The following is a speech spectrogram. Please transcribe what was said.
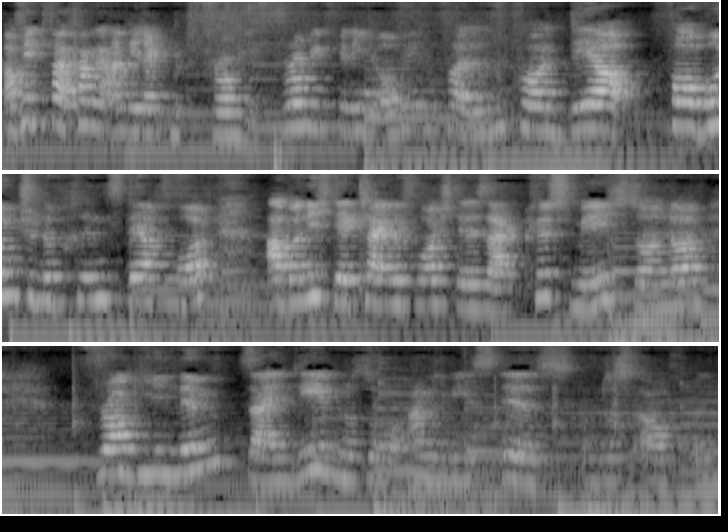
Auf jeden Fall fangen wir an direkt mit Froggy. Froggy finde ich auf jeden Fall super. Der verwunschene Prinz, der Frosch. Aber nicht der kleine Frosch, der sagt, küss mich, sondern Froggy nimmt sein Leben so an, wie es ist. Und das auch irgendwie.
